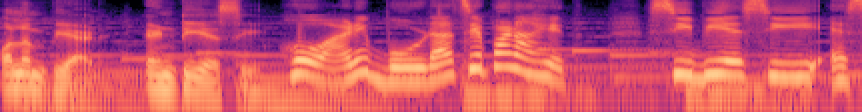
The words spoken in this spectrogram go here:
olympiad N T S C. हो आणि बोर्डाचे पण आहेत. सीबीएसई एस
